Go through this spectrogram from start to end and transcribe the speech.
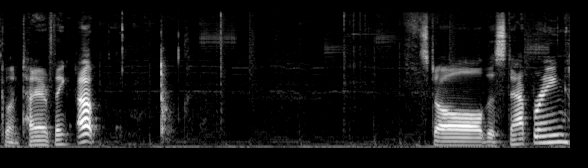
Go and tighten everything up. Install the snap ring.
